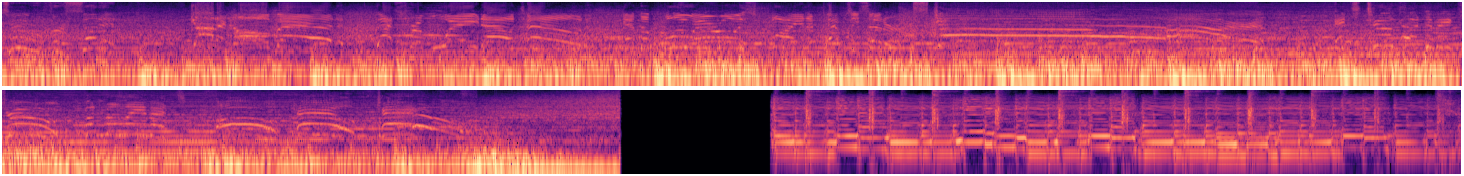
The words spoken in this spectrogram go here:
two for Sutton. Got it! Oh, man!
